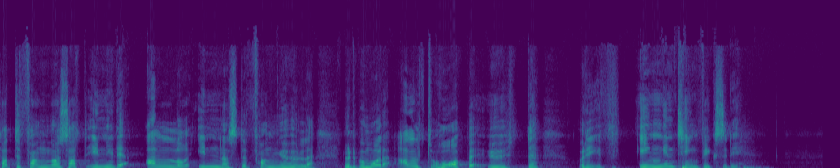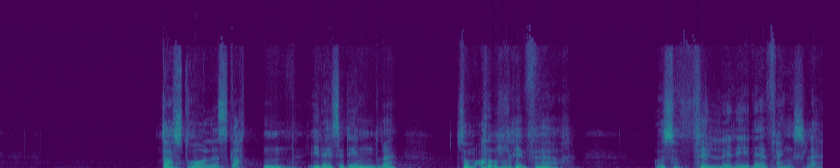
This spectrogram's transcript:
tatt til fange og satt inn i det aller innerste fangehullet? Når det på en måte alt håpet ute, og de, ingenting fikser de. Da stråler skatten i de sitt indre som aldri før. Og så fyller de det fengselet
